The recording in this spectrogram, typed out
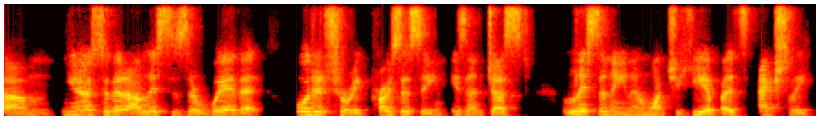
um, you know, so that our listeners are aware that auditory processing isn't just listening and what you hear, but it's actually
